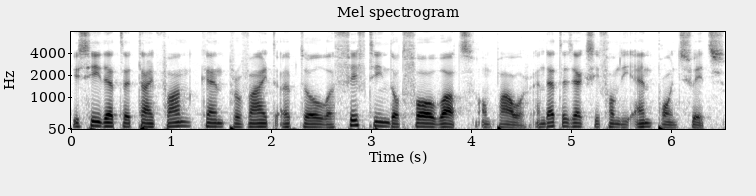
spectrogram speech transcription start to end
you see that the type 1 can provide up to 15.4 watts on power. And that is actually from the endpoint switch.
